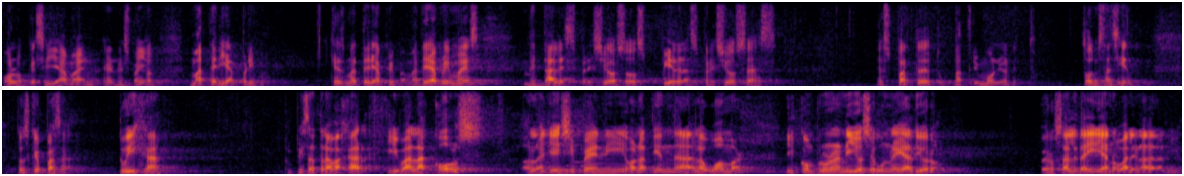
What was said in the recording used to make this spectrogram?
o lo que se llama en, español materia prima. ¿Qué es materia prima? Materia prima es metales preciosos, piedras preciosas, es parte de tu patrimonio neto. ¿Todos me están siguiendo? Entonces, ¿qué pasa? Tu hija empieza a trabajar y va a la Kohl's, a la JCPenney o a la tienda, a la Walmart, y compra un anillo según ella de oro. Pero sale de ahí y ya no vale nada el anillo.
